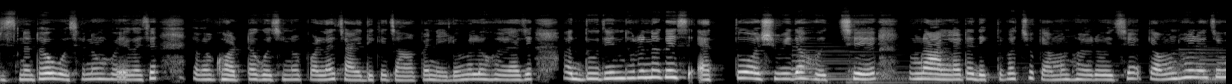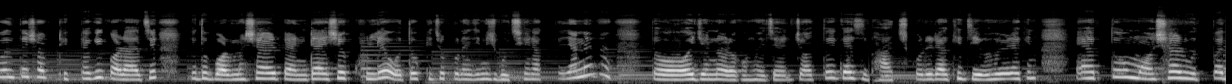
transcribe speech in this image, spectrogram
বিছনাটাও গোছানো হয়ে গেছে। এবার ঘরটা গোছানোর পালা চারিদিকে জামা প্যান্ট এলোমেলো হয়ে গেছে আর দুদিন ধরে না গেছে এত অসুবিধা হচ্ছে। তোমরা আলনাটা দেখতে পাচ্ছ কেমন হয়ে রয়েছে। কেমন হয়ে রয়েছে বলতে সব ঠিকঠাকই করা আছে। কিন্তু বর্মশায়ের প্যান্টটা এসে খুলে ও তো কিছু কোনো জিনিস গুছিয়ে রাখতে জানে না। তো ওই জন্য ওরকম হয়েছে। যতই গাছ ভাঁজ করে রাখি, যেভাবে রাখি না, এত মশার উৎপাত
